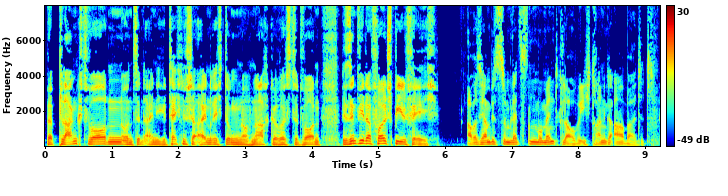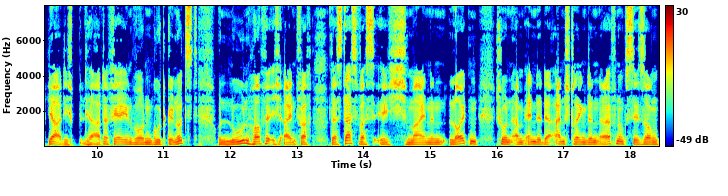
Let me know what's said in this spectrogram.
beplankt worden und sind einige technische Einrichtungen noch nachgerüstet worden. Wir sind wieder voll spielfähig. Aber Sie haben bis zum letzten Moment, glaube ich, dran gearbeitet. Ja, die Theaterferien wurden gut genutzt und nun hoffe ich einfach, dass das, was ich meinen Leuten schon am Ende der anstrengenden Eröffnungssaison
